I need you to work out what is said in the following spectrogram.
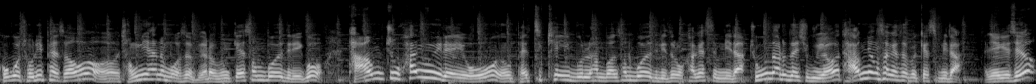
그거 조립해서 어, 정리하는 모습 여러분께 선보여 드리고 다음 주 화요일에요. 요 배트 케이블을 한번 선보여 드리도록 하겠습니다. 좋은 하루 되시고요. 다음 영상에서 뵙겠습니다. 안녕히 계세요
